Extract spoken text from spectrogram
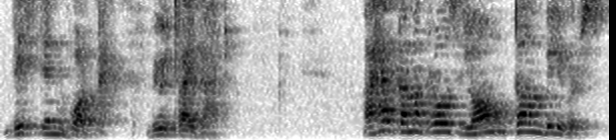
this didn't work, we will try that. I have come across long-term believers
